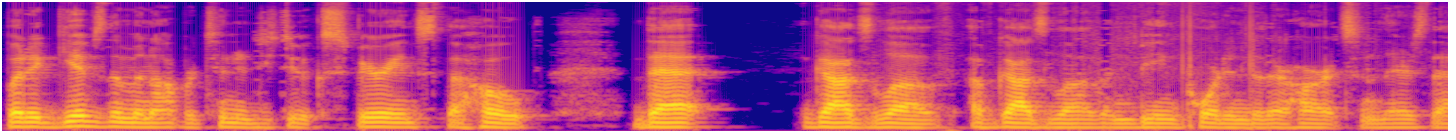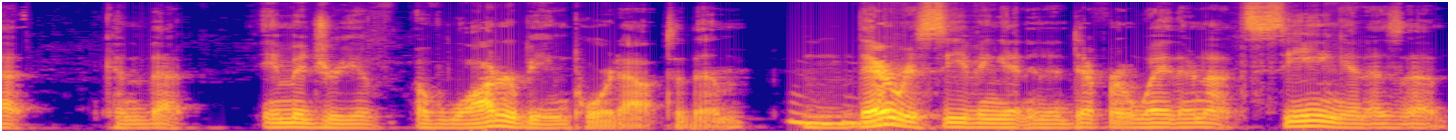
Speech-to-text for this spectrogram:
but it gives them an opportunity to experience the hope that God's love, of God's love and being poured into their hearts. And there's that kind of that imagery of, of water being poured out to them. Mm-hmm. They're receiving it in a different way. They're not seeing it as a,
